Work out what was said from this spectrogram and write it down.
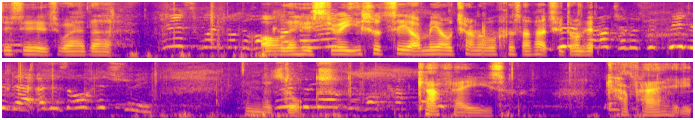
This is where the Here's one for the all the history. You should see it on my old channel because I've actually done it. Our channel's been in there and it's all history. And there's ducks, the cafe. cafes, cafe.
